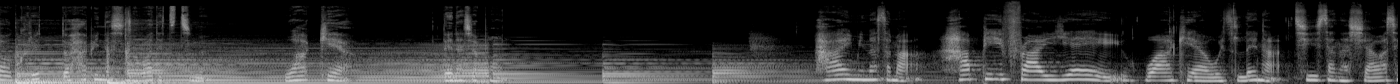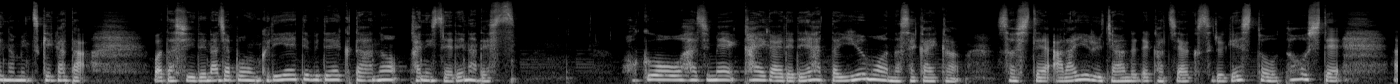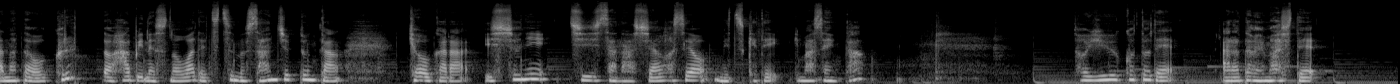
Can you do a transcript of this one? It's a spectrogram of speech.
をくるっとハピネスの輪で包む。What Care レナジャポン。はい皆様。Happy Friday! What Care with Lena 小さな幸せの見つけ方。私レナジャポンクリエイティブディレクターの蟹瀬レナです。北欧をはじめ海外で出会ったユーモアな世界観、そしてあらゆるジャンルで活躍するゲストを通して、あなたをくるっとハピネスの輪で包む30分間、今日から一緒に小さな幸せを見つけていきませんか？ということで、改めまして、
